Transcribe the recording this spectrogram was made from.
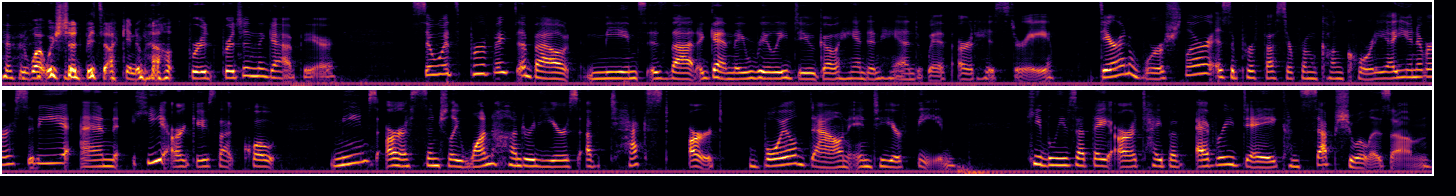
and, what we should be talking about. Brid- bridging the gap here. So, what's perfect about memes is that, again, they really do go hand in hand with art history. Darren Wershler is a professor from Concordia University, and he argues that, quote, Memes are essentially 100 years of text art boiled down into your feed. He believes that they are a type of everyday conceptualism.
